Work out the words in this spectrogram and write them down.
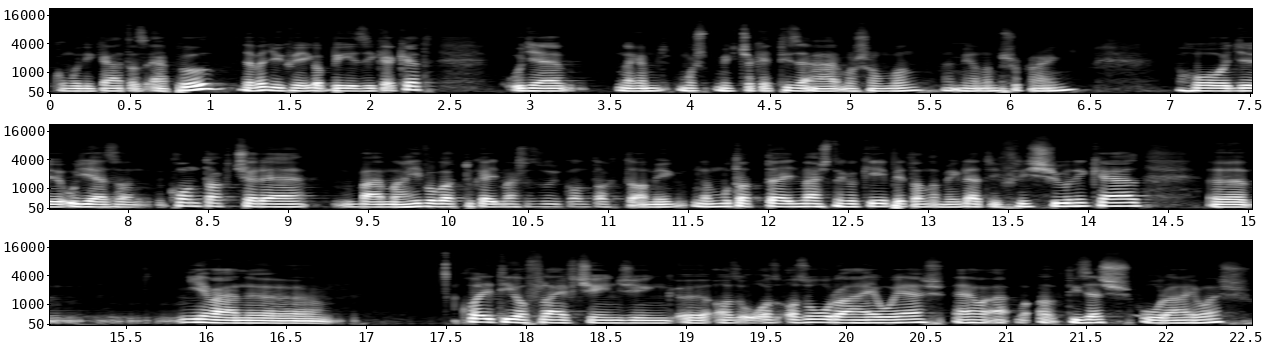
kommunikált az Apple, de vegyük végig a basiceket. Ugye nekem most még csak egy 13-ason van, remélem nem sokáig hogy ugye ez a kontaktcsere, bár már hívogattuk egymást az új kontakttal, még nem mutatta egymásnak a képét, annak még lehet, hogy frissülni kell. Nyilván quality of life changing, az, az, az óra iOS, a tízes óra iOS,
